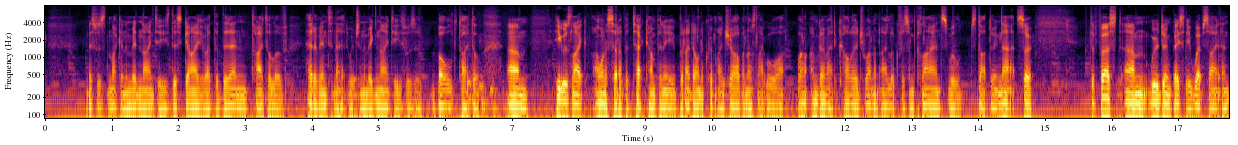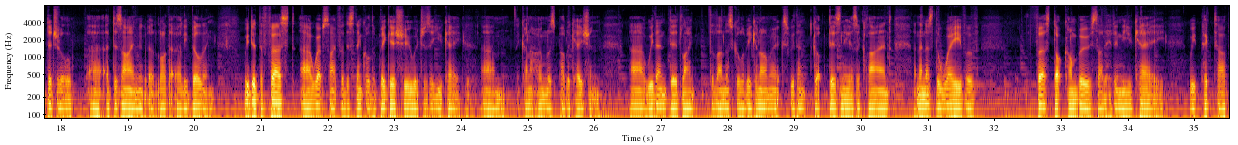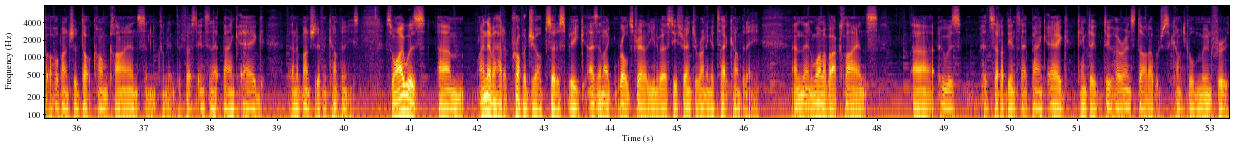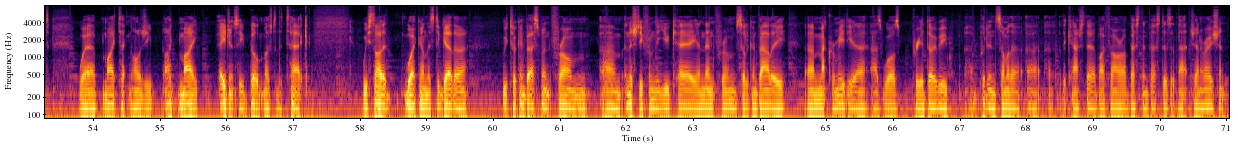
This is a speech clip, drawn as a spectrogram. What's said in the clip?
this was like in the mid 90s. This guy who had the then title of head of internet, which in the mid 90s was a bold title, um, he was like, I want to set up a tech company, but I don't want to quit my job. And I was like, well, what, I'm going back to college. Why don't I look for some clients? We'll start doing that. So the first, um, we were doing basically website and digital uh, design, a lot of the early building. We did the first uh, website for this thing called The Big Issue, which is a UK um, kind of homeless publication. Uh, we then did like the London School of Economics. We then got Disney as a client. And then as the wave of first dot com boom started hitting the UK, we picked up a whole bunch of dot com clients and the first internet bank egg and a bunch of different companies. So I was, um, I never had a proper job, so to speak, as in I rolled straight out of university straight into running a tech company. And then one of our clients, uh, who was had set up the internet bank egg, came to do her own startup, which is a company called Moonfruit, where my technology, I, my agency built most of the tech. We started working on this together we took investment from um, initially from the UK and then from Silicon Valley. Um, Macromedia, as was pre-Adobe, uh, put in some of the uh, uh, the cash there. By far, our best investors at that generation.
